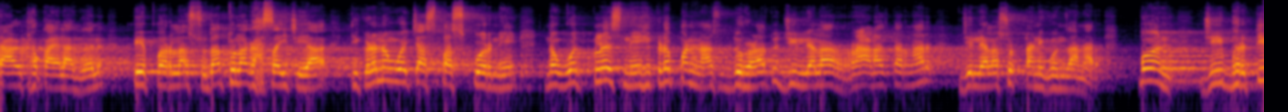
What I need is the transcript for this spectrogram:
टाळ ठोकायला लागल. पेपरला सुद्धा तुला घासायची या. तिकडं नव्वदच्या आसपास स्कोरने नव्वद प्लसने इकडं पन्नास. दुरळा तू जिल्ह्याला राडा करणार जिल्ह्याला सुट्टा निघून जाणार. पण जी भरती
